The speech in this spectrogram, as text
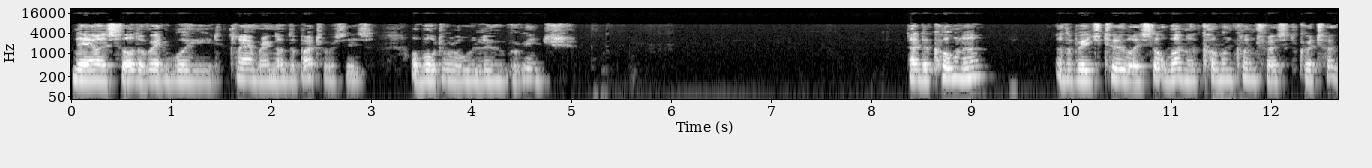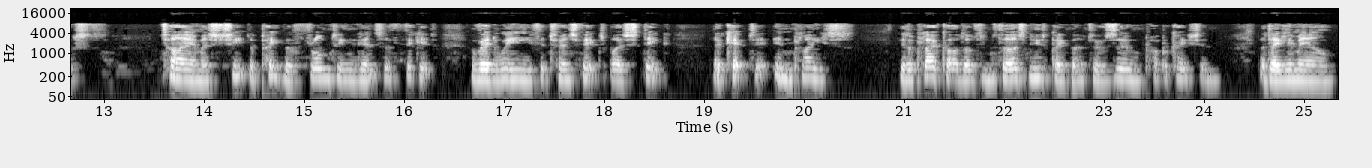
There I saw the red weed clambering over the buttresses of Waterloo Bridge. At the corner of the bridge, too, I saw one of the common contrasts of grotesque time, a sheet of paper flaunting against a thicket of red weed transfixed by a stick that kept it in place. It a placard of the first newspaper to resume publication the Daily Mail.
